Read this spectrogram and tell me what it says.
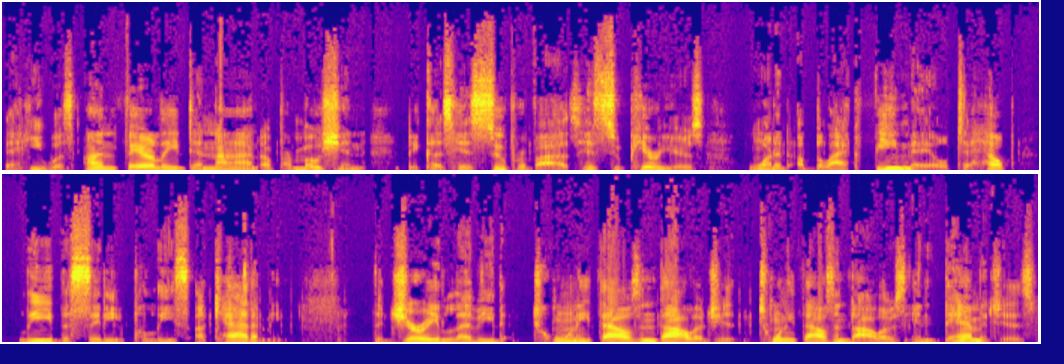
that he was unfairly denied a promotion because his supervisors, his superiors, wanted a black female to help lead the city police academy. The jury levied $20,000 $20, in damages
